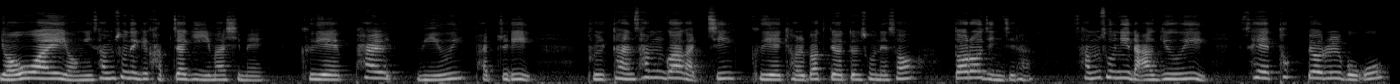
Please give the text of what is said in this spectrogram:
여호와의 영이 삼손에게 갑자기 임하심에 그의 팔 위의 밧줄이 불탄 삼과 같이 그의 결박되었던 손에서 떨어진지라 삼손이 나귀의 새 턱뼈를 보고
